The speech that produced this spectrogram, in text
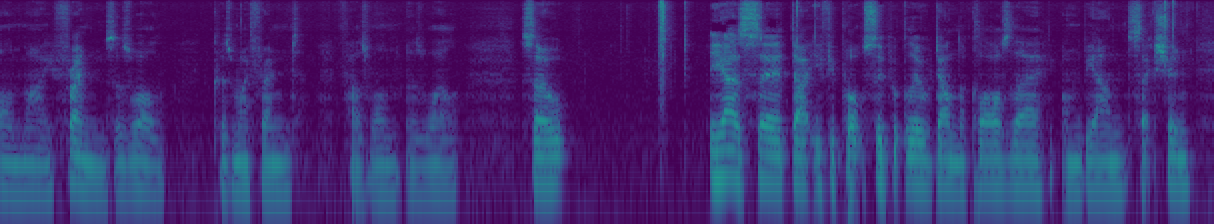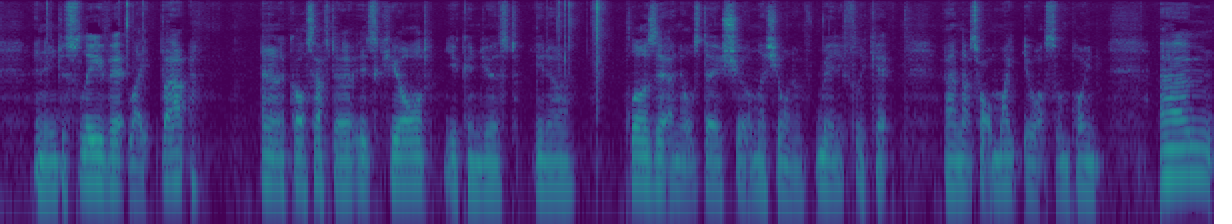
on my friends as well, because my friend has one as well. So he has said that if you put super glue down the claws there on the behind section, and then just leave it like that, and of course after it's cured, you can just you know close it and it'll stay shut unless you want to really flick it, and that's what I might do at some point. Um,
